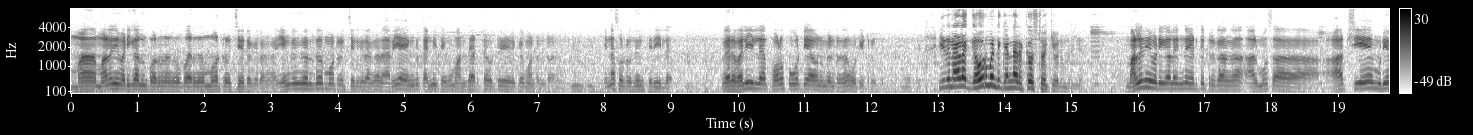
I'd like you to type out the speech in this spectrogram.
ம மழை வடிகால்னு போடுறாங்க பாருங்கள் மோட்டர் வச்சு எடுக்கிறாங்க எங்கெங்க இருந்தோ மோட்டர் வச்சு எடுக்கிறாங்க நிறையா எங்கே தண்ணி தேங்கும் அந்த இடத்த விட்டு எடுக்க மாட்டேன்றாங்க. என்ன சொல்கிறதுன்னு தெரியல. வேறு வழி இல்லை பொழப்பு ஓட்டி ஆகணுமேன்றதான் ஓட்டிகிட்டு இருக்கு. இதனால் கவர்மெண்ட்டுக்கு என்ன ரெக்வஸ்ட் வைக்க விரும்புறீங்க? மழைநீர் வடிகாலை இன்னும் எடுத்துகிட்டு இருக்காங்க. ஆல்மோஸ்ட் ஆட்சியே முடிய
